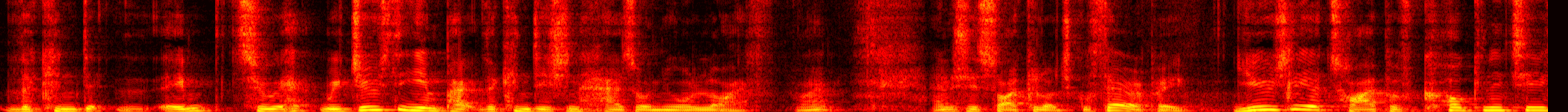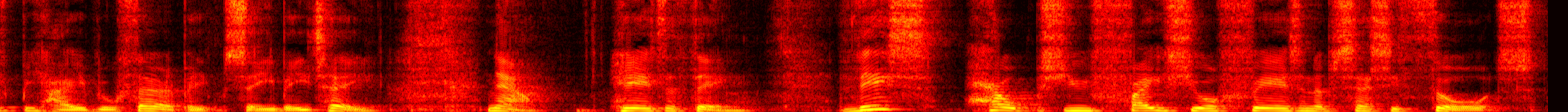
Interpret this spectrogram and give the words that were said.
the condi- to reduce the impact the condition has on your life, right? And it says psychological therapy, usually a type of cognitive behavioral therapy, CBT. Now, here's the thing: this helps you face your fears and obsessive thoughts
